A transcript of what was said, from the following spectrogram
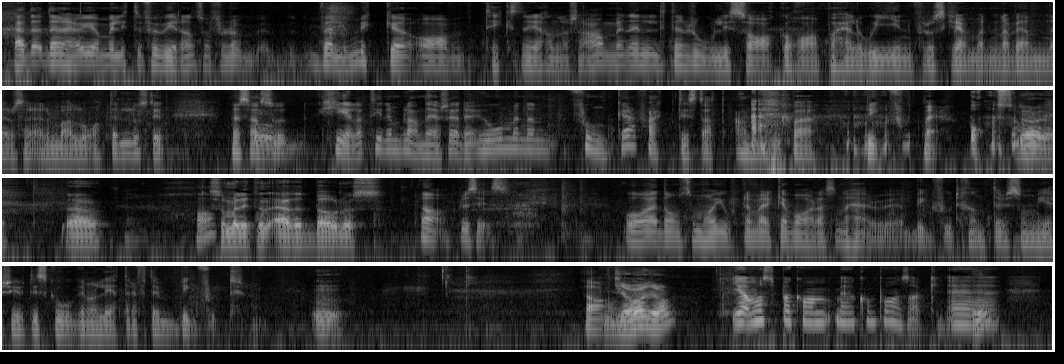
Ja, den här gör mig lite förvirrad så för de, väldigt mycket av texten handlar om ja, men en liten rolig sak att ha på halloween för att skrämma dina vänner och sådär. Det bara låter lustigt. Men sen så Mm. hela tiden bland det här så är det jo men den funkar faktiskt att angripa Bigfoot med också. Ja. ja. Ja, Som en liten added bonus. Ja precis. Och de som har gjort den verkar vara sådana här eh, Bigfoot hunters som ger sig ut i skogen och letar efter Bigfoot. Mm. Ja, Ja, ja. Jag måste bara komma, jag kom på en sak. Eh, Mm.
